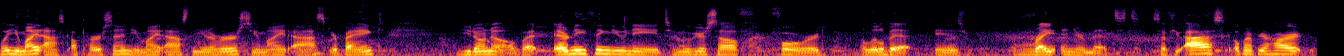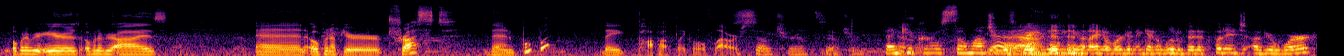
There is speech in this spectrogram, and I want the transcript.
well. You might ask a person, you might ask the universe, you might ask your bank. You don't know, but anything you need to move yourself forward a little bit is right in your midst. So if you ask, open up your heart, open up your ears, open up your eyes, and open up your trust, then boop boop, they pop up like little flowers. So true, so true. Thank you, girls, so much. It was great meeting you, and I know we're going to get a little bit of footage of your work.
